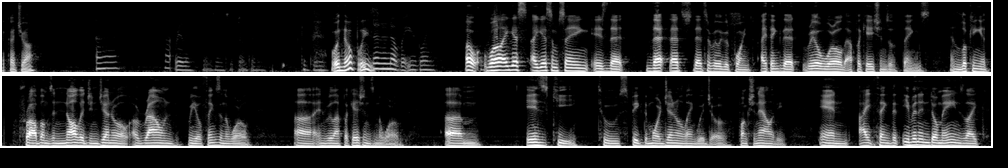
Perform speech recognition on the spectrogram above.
I cut you off. uh not really it wasn't super important continue Well, no, please. no no no but you're going Oh well, I guess I guess I'm saying is that that that's that's a really good point. I think that real world applications of things and looking at problems and knowledge in general around real things in the world uh, and real applications in the world um, is key to speak the more general language of functionality. And I think that even in domains like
